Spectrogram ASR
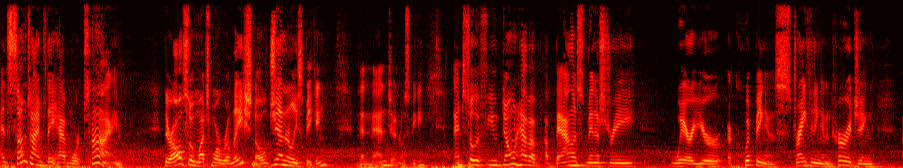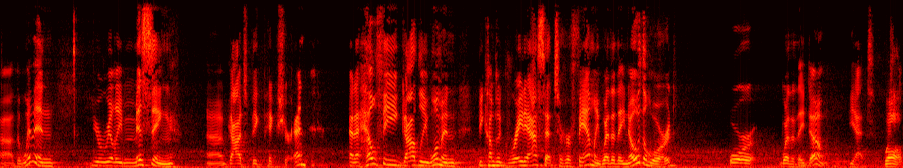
and sometimes they have more time. They're also much more relational, generally speaking, than men, generally speaking. And so, if you don't have a, a balanced ministry where you're equipping and strengthening and encouraging uh, the women, you're really missing uh, God's big picture. And and a healthy, godly woman becomes a great asset to her family, whether they know the Lord or whether they don't yet. Well,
